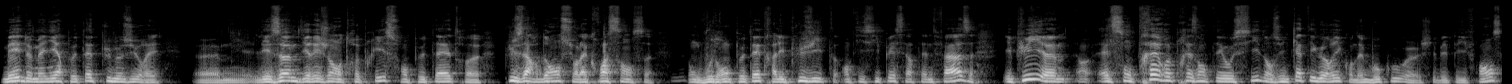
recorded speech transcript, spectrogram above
mais de manière peut-être plus mesurée. Euh, les hommes dirigeants d'entreprise seront peut-être plus ardents sur la croissance. Donc voudront peut-être aller plus vite, anticiper certaines phases. Et puis, elles sont très représentées aussi dans une catégorie qu'on aime beaucoup chez BPI France,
